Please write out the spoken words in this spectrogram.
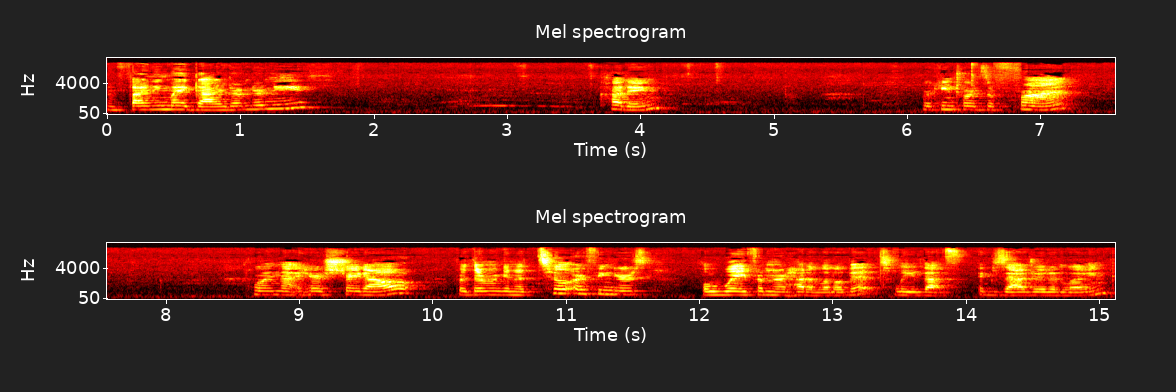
I'm finding my guide underneath, cutting, working towards the front, pulling that hair straight out, but then we're going to tilt our fingers away from their head a little bit to leave that exaggerated length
